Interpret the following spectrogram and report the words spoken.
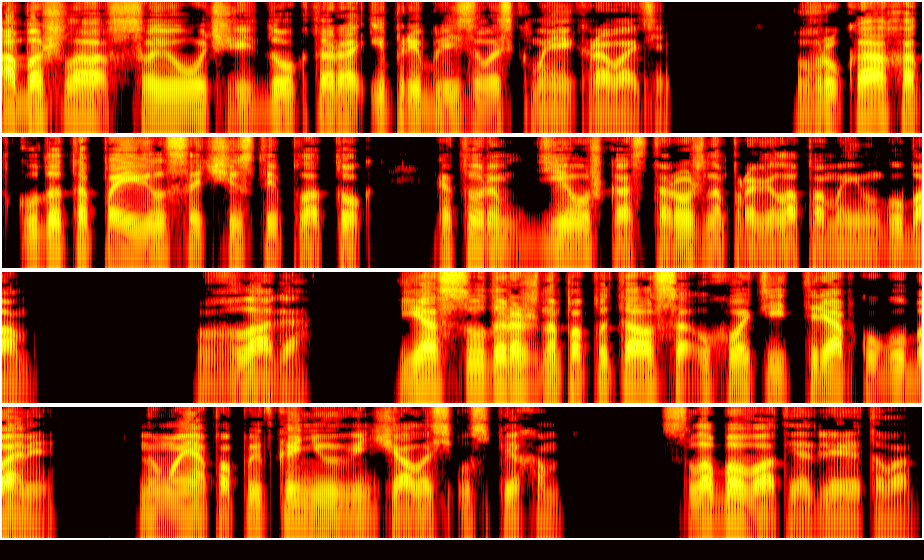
обошла в свою очередь доктора и приблизилась к моей кровати. В руках откуда-то появился чистый платок, которым девушка осторожно провела по моим губам. Влага. Я судорожно попытался ухватить тряпку губами, но моя попытка не увенчалась успехом. Слабоват я для этого.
